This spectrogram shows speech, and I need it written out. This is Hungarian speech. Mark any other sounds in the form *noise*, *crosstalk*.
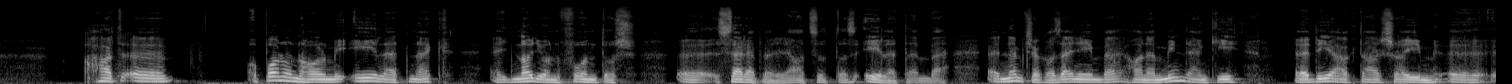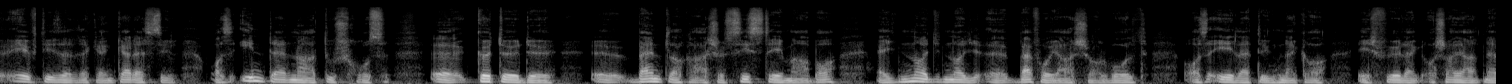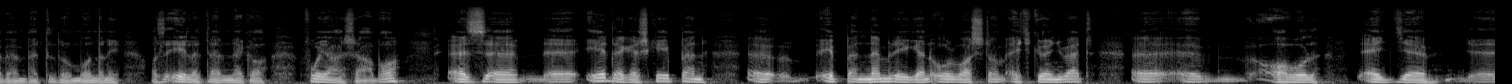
Hát a Pannonhalmi életnek egy nagyon fontos szerepe játszott az életembe. Nem csak az enyémbe, hanem mindenki, diáktársaim évtizedeken keresztül az internátushoz kötődő bentlakásos szisztémába egy nagy-nagy befolyással volt az életünknek a, és főleg a saját nevembe tudom mondani, az életemnek a folyásába. Ez érdekesképpen éppen nem régen olvastam egy könyvet, ahol egy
